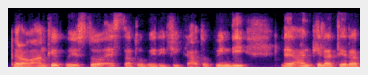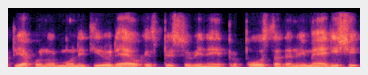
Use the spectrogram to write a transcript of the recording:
però anche questo è stato verificato. Quindi eh, anche la terapia con ormone tiroideo, che spesso viene proposta da noi medici,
